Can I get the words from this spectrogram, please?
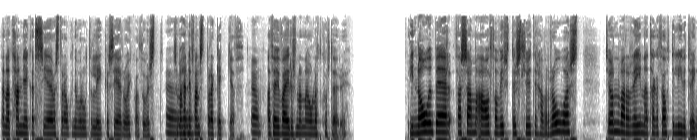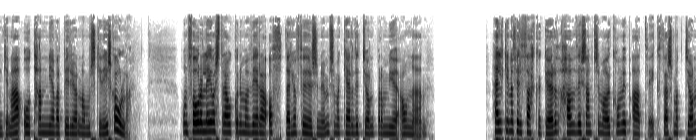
Þannig að Tanja gætu séð ef að strákunni voru út að leika sér og eitthvað þú veist Já, sem að henni fannst bara geggjað að þau væri svona nálægt hvort öðru. Í november það sama ár þá virtust hlutir hafa róast. John var að reyna að taka þátt í lífi drengina og Tanja var byrjuð á námskeiði í skóla. Hún fór að leifa strákunum að vera oftar hjá föðusinum sem að gerði John bara mjög ánæðan Helgina fyrir þakkagjörð hafði samt sem áður komið upp atvik þar sem að John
